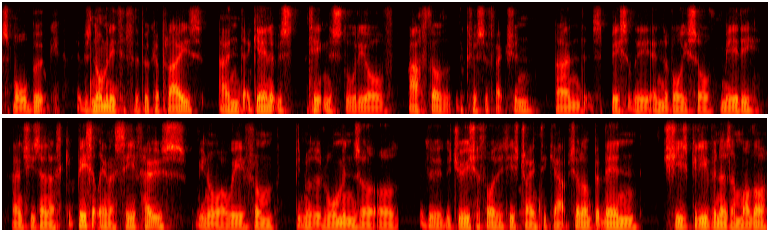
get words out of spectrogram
small book. It was nominated for the Booker Prize, and again, it was taking the story of after the crucifixion, and it's basically in the voice of Mary, and she's in a basically in a safe house, you know, away from you know the Romans or, or the, the Jewish authorities trying to capture her. But then she's grieving as a mother,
